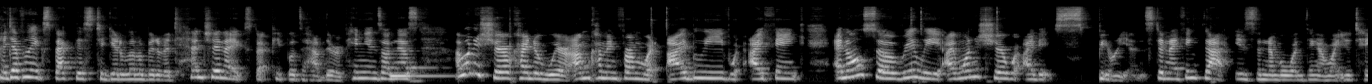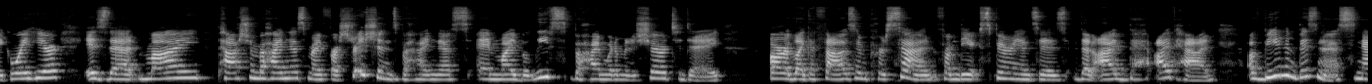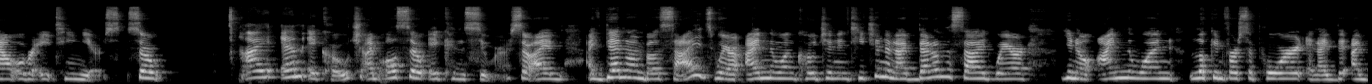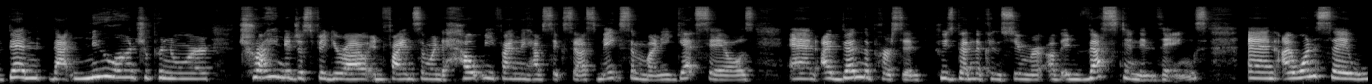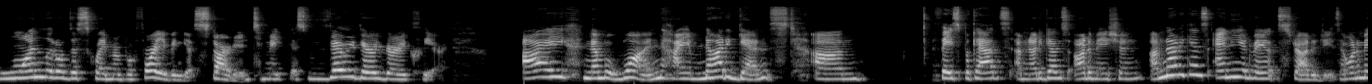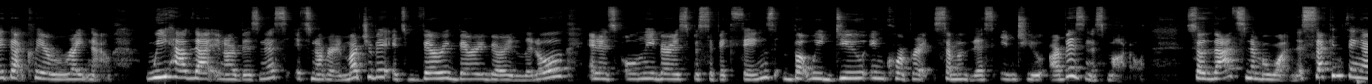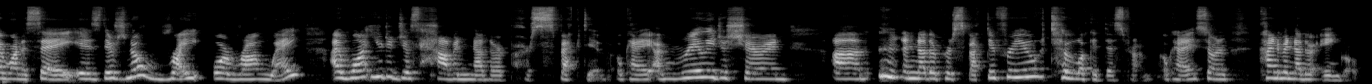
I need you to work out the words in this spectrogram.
I definitely expect this to get a little bit of attention. I expect people to have their opinions on this. I want to share kind of where I'm coming from, what I believe, what I think, and also really I want to share what I've experienced. And I think that is the number one thing I want you to take away here is that my passion behind this, my frustrations behind this, and my beliefs behind what I'm going to share today are like a thousand percent from the experiences that I've I've had of being in business now over 18 years. So I am a coach. I'm also a consumer. So I've I've been on both sides where I'm the one coaching and teaching, and I've been on the side where you know I'm the one looking for support, and I've been, I've been that new entrepreneur trying to just figure out and find someone to help me finally have success, make some money, get sales, and I've been the person who's been the consumer of investing in things. And I want to say one little disclaimer before I even get started to make this very very very clear I, number one, I am not against um, Facebook ads. I'm not against automation. I'm not against any advanced strategies. I want to make that clear right now. We have that in our business. It's not very much of it, it's very, very, very little, and it's only very specific things, but we do incorporate some of this into our business model. So that's number one. The second thing I want to say is there's no right or wrong way. I want you to just have another perspective. Okay. I'm really just sharing um, another perspective for you to look at this from. Okay. So, kind of another angle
